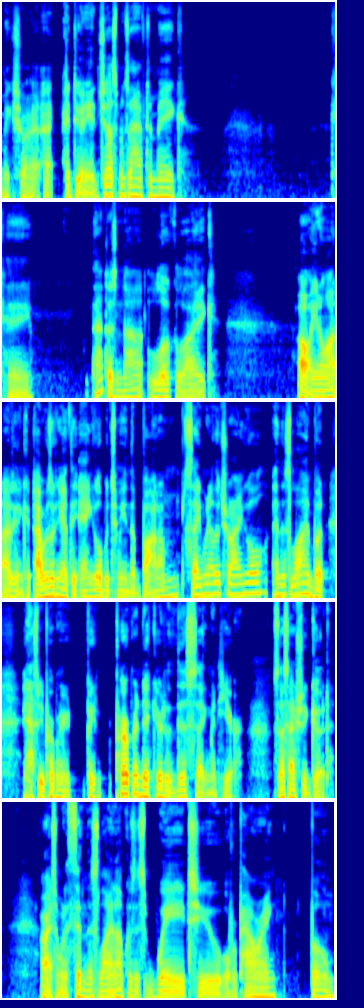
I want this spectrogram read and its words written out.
Make sure I, I do any adjustments I have to make. Okay, that does not look like. Oh, you know what? I was I was looking at the angle between the bottom segment of the triangle and this line, but it has to be perpendicular perpendicular to this segment here. So that's actually good. All right, so I'm going to thin this line up because it's way too overpowering. Boom.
